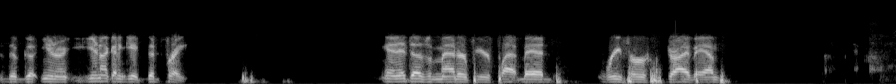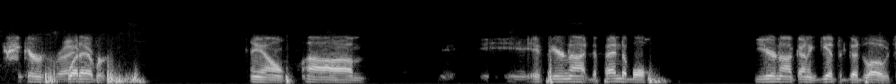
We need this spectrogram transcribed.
the good, you know, you're not going to get good freight. And it doesn't matter if you're flatbed, reefer, dry van, tanker, Right. whatever. You know, um, if you're not dependable, you're not going to get the good loads.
